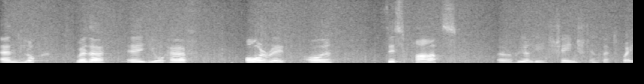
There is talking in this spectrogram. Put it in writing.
and look whether uh, you have already all these parts uh, really changed in that way.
